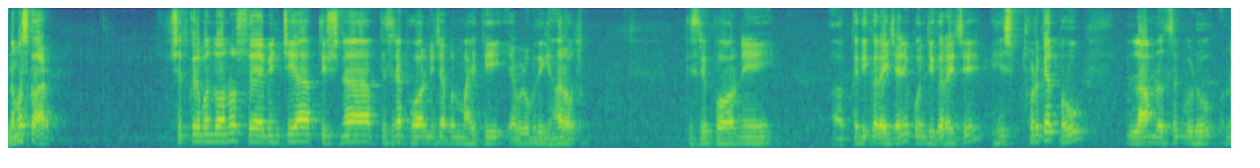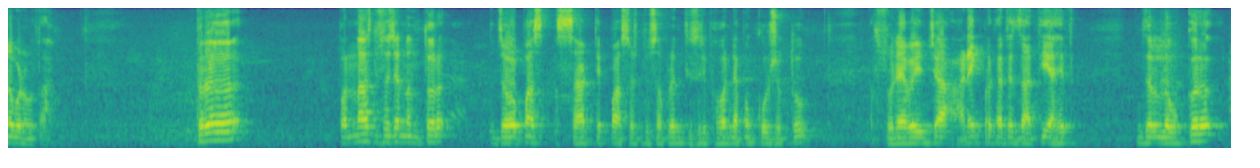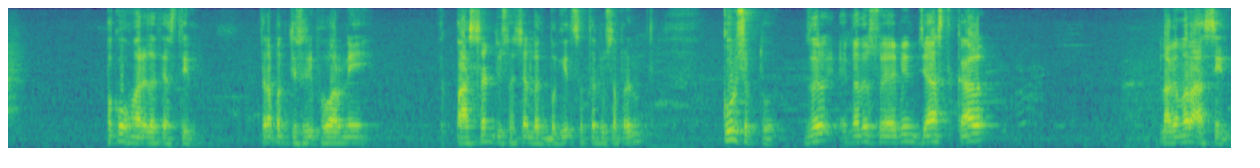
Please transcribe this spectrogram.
नमस्कार. शेतकरी बंधूंनो सोयाबीनच्या या तिसऱ्या तिसऱ्या फवारणीची आपण माहिती या व्हिडिओमध्ये घेणार आहोत. तिसरी फवारणी कधी करायची आणि कोणती करायची हे थोडक्यात पाहू. लांब लचक व्हिडिओ न बनवता. तर पन्नास दिवसाच्या नंतर जवळपास साठ ते पासष्ट दिवसापर्यंत तिसरी फवारणी आपण करू शकतो. सोयाबीनच्या अनेक प्रकारच्या जाती आहेत. जर लवकर पक्व होणाऱ्या जाती असतील तर आपण तिसरी फवारणी पासष्ट दिवसाच्या लगबगीत सत्तर दिवसापर्यंत करू शकतो. जर एखादं सोयाबीन जास्त काळ लागणारं असेल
